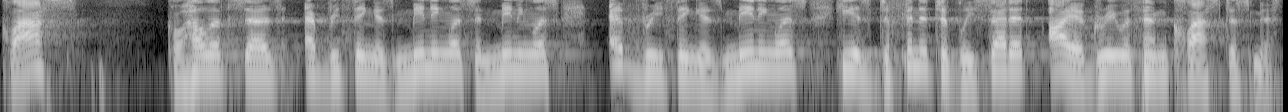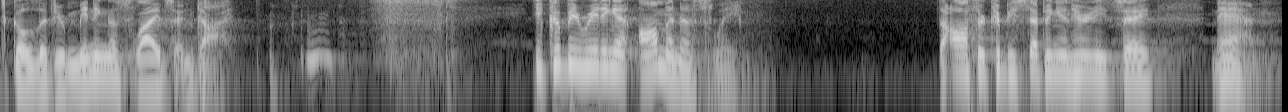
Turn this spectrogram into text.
Class, Koheleth says everything is meaningless and meaningless. Everything is meaningless. He has definitively said it. I agree with him. Class dismissed. Go live your meaningless lives and die. he could be reading it ominously. The author could be stepping in here and he'd say, Man,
